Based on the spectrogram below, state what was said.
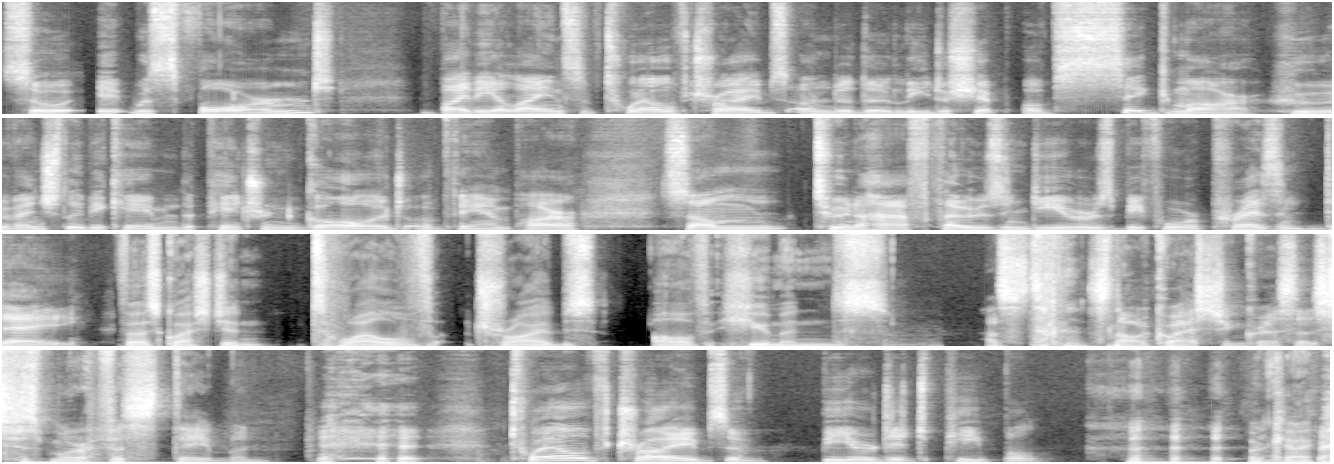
So it was formed by the alliance of 12 tribes under the leadership of Sigmar, who eventually became the patron god of the empire some two and a half thousand years before present day. First question 12 tribes of humans. That's, that's not a question, Chris. That's just more of a statement. 12 tribes of bearded people. Okay.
